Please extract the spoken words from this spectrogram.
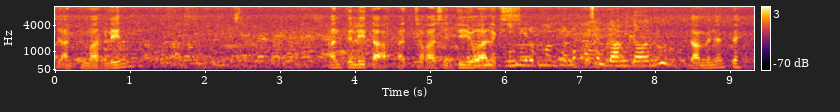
Si Auntie Marlene. Auntie Lita at saka si Tio Alex. Ang hirap maghanap kasi ang dami-dami. Dami niyan, te.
